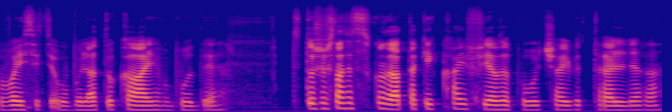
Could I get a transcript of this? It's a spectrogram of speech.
Vice City, то кайф буде. То 16 секунд, а такий кайф я вже получаю від трейлера.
